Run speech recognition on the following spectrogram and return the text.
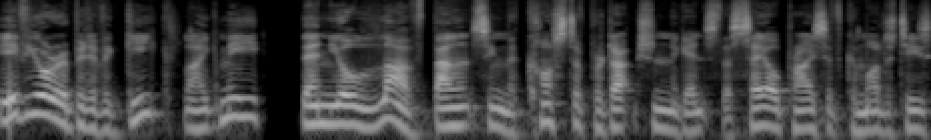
If you're a bit of a geek like me, then you'll love balancing the cost of production against the sale price of commodities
